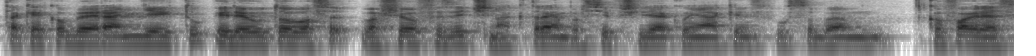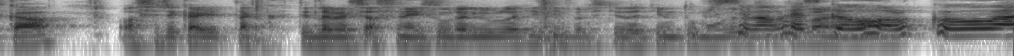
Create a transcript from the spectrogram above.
tak jakoby randěj tu ideu toho vaše, vašeho fyzična, která jim prostě přijde jako nějakým způsobem jako fakt hezká. Vlastně říkají, tak tyhle věci asi nejsou tak důležitý, prostě zatím tu Prostě mám hezkou nemám. holku a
